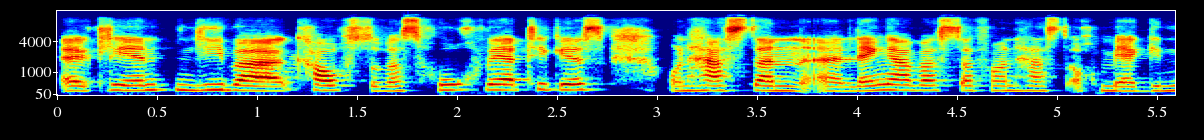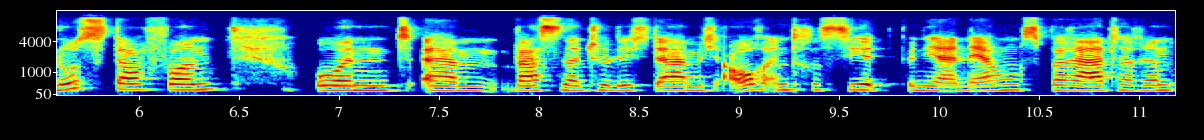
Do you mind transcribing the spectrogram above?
äh, Klienten, lieber kaufst du was Hochwertiges und hast dann äh, länger was davon, hast auch mehr Genuss davon. Und ähm, was natürlich da mich auch interessiert, bin ja Ernährungsberaterin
